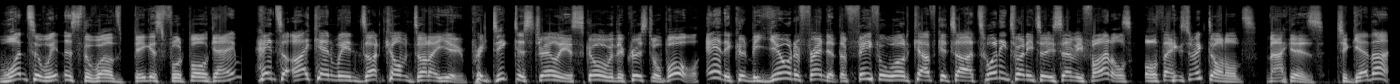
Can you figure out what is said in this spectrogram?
Want to witness the world's biggest football game? Head to iCanWin.com.au, predict Australia's score with a crystal ball, and it could be you and a friend at the FIFA World Cup Qatar 2022 semi finals, all thanks to McDonald's. Maccas, together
